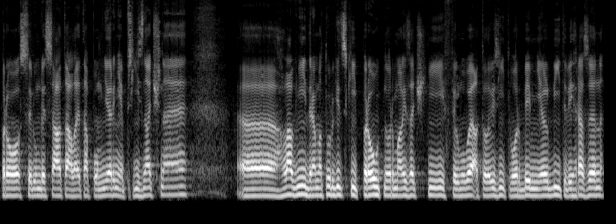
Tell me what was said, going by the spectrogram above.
pro 70. léta poměrně příznačné. Hlavní dramaturgický proud normalizační filmové a televizní tvorby měl být vyhrazen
